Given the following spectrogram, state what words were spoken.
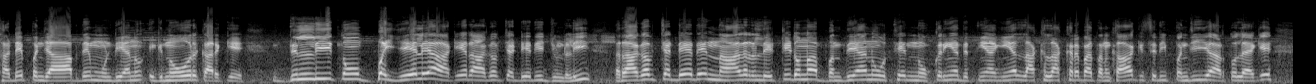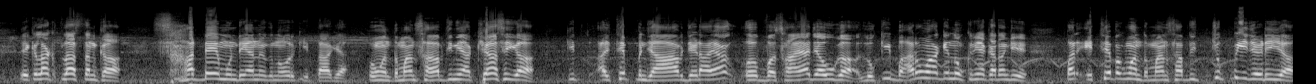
ਸਾਡੇ ਪੰਜਾਬ ਦੇ ਮੁੰਡਿਆਂ ਨੂੰ ਇਗਨੋਰ ਕਰਕੇ ਦਿੱਲੀ ਤੋਂ ਭਈਏ ਲਿਆ ਕੇ ਰਾਘਵ ਚੱਡੇ ਦੀ ਜੁੰਡਲੀ। ਰਾਘਵ ਚੱਡੇ ਦੇ ਨਾਲ ਰਿਲੇਟਡ ਉਹਨਾਂ ਬੰਦਿਆਂ ਨੂੰ ਉੱਥੇ ਨੌਕਰੀਆਂ ਦਿੱਤੀਆਂ ਗਈਆਂ, ਲੱਖ ਲੱਖ ਰੁਪਏ ਤਨਖਾਹ ਕਿਸੇ ਦੀ 25000 ਤੋਂ ਲੈ ਕੇ 1 ਲੱਖ ਪਲੱਸ ਤਨਖਾਹ। ਸਾਡੇ ਮੁੰਡਿਆਂ ਨੂੰ ਇਗਨੋਰ ਕੀਤਾ ਗਿਆ। ਭਗਵੰਤ ਮਾਨ ਸਾਹਿਬ ਜੀ ਨੇ ਆਖਿਆ ਸੀਗਾ ਕਿ ਇੱਥੇ ਪੰਜਾਬ ਜਿਹੜਾ ਆ ਵਸਾਇਆ ਜਾਊਗਾ। ਲੋਕੀ ਬਾਹਰੋਂ ਆ ਕੇ ਨੌਕਰੀਆਂ ਕਰਨਗੇ। ਪਰ ਇੱਥੇ ਭਗਵੰਤ ਮਾਨ ਸਾਹਿਬ ਦੀ ਚੁੱਪੀ ਜਿਹੜੀ ਆ,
